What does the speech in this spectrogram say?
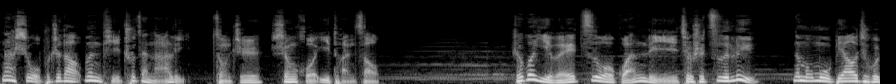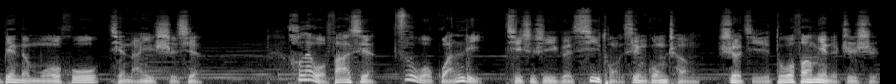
那时我不知道问题出在哪里，总之生活一团糟。如果以为自我管理就是自律，那么目标就会变得模糊且难以实现。后来我发现。自我管理其实是一个系统性工程，涉及多方面的知识。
